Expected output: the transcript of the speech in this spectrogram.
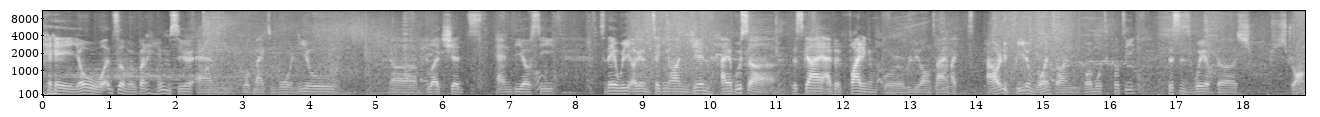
Hey yo, what's up everybody? Holmes here and welcome back to more Nioh uh, Bloodshed's End DLC. Today we are going to be taking on Jin Hayabusa. This guy, I've been fighting him for a really long time. I, I already beat him once on normal difficulty. This is way up the strong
